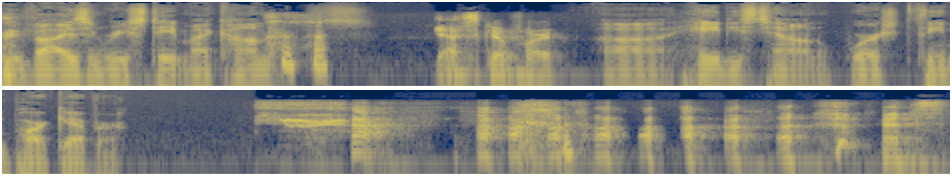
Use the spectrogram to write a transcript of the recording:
revise and restate my comments. yes, go for it. Uh, Hadestown, worst theme park ever. That's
